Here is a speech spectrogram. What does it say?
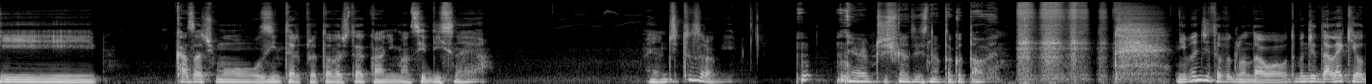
i kazać mu zinterpretować to jako animację Disneya. I on ci to zrobi. Nie wiem, czy świat jest na to gotowy. Nie będzie to wyglądało, to będzie dalekie od,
